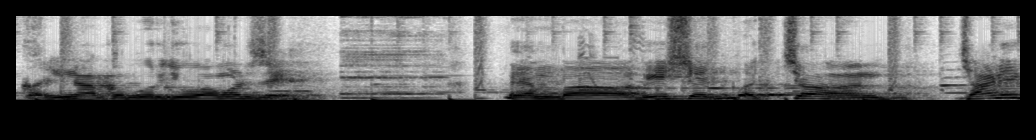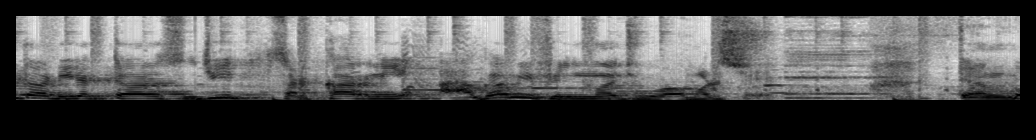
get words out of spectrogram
કરીના કપૂર જોવા મળશે. પણ અભિષેક બચ્ચન, જાણીતા ડિરેક્ટર સુજીત સરકારની આગામી ફિલ્મમાં જોવા મળશે. તેમ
